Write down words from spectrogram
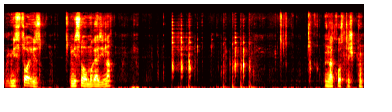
Мясо из мясного магазина. На косточку.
